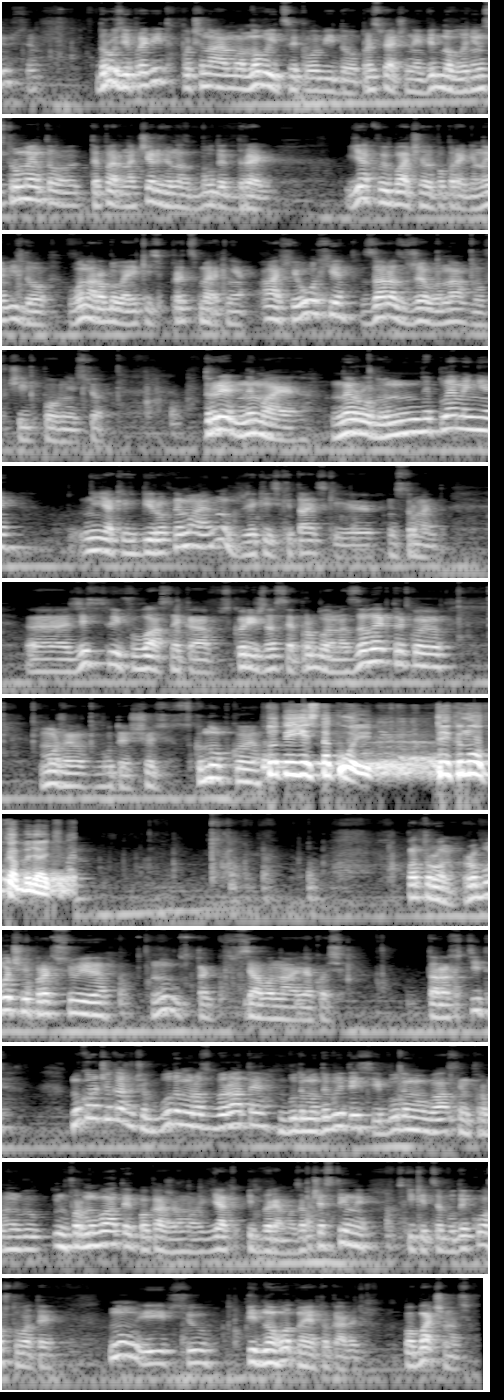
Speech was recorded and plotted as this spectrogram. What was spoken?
І все. Друзі, привіт! Починаємо новий цикл відео, присвячений відновленню інструменту. Тепер на черзі у нас буде дрель. Як ви бачили попередньо на відео, вона робила якісь предсмертні ахі-охі. Зараз вже вона мовчить повністю. Дрель немає ні роду, ні племені, ніяких бірок немає. Ну, якийсь китайський е, інструмент. Е, Зі слів власника, скоріш за все, проблема з електрикою. Може бути щось з кнопкою. Кто ты есть такой? Ты кнопка, блядь. Патрон робочий працює. Ну, так вся вона якось тарахтить. Ну, коротше кажучи, будемо розбирати, будемо дивитись і будемо вас інформувати. Покажемо, як підберемо запчастини, скільки це буде коштувати. Ну і всю підноготну, як то кажуть. Побачимось.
